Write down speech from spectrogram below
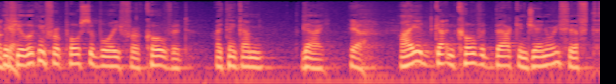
Okay. If you're looking for a poster boy for COVID, I think I'm the guy. yeah. I had gotten COVID back in January 5th,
